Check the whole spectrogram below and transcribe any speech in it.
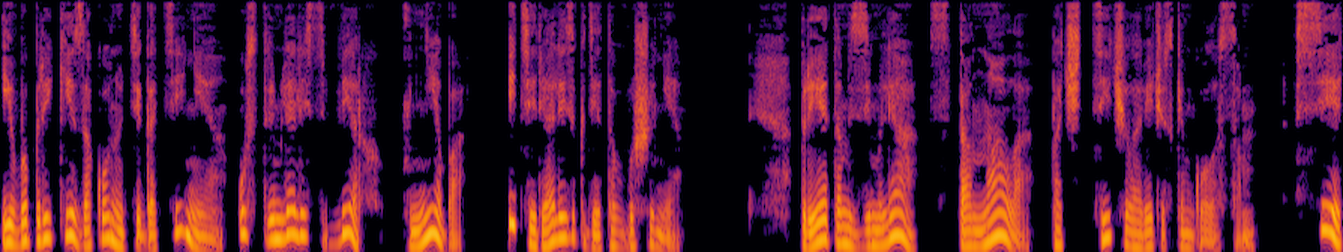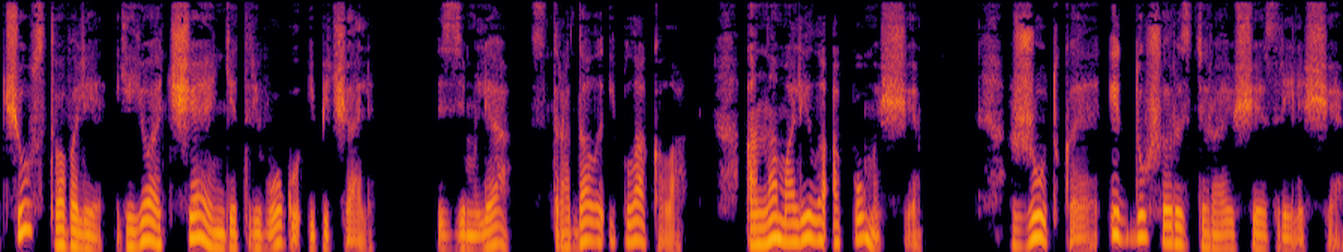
и, вопреки закону тяготения, устремлялись вверх, в небо и терялись где-то в вышине. При этом земля стонала почти человеческим голосом. Все чувствовали ее отчаяние, тревогу и печаль. Земля страдала и плакала. Она молила о помощи. Жуткое и душераздирающее зрелище.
